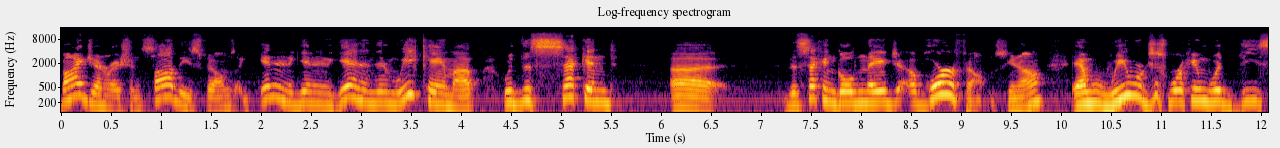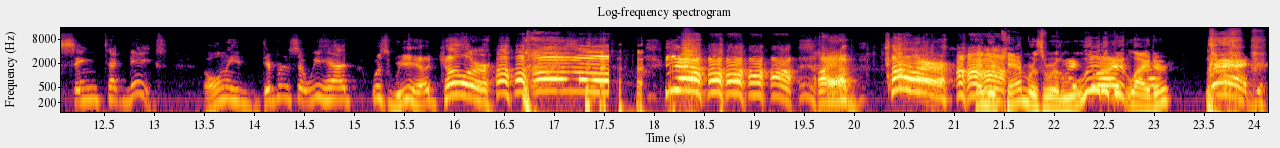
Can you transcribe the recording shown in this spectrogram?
my generation saw these films again and again and again and then we came up with the second uh the second golden age of horror films you know? And we were just working with these same techniques. The only difference that we had was we had color. Yeah! I have color! And your cameras were a little bit lighter. Red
